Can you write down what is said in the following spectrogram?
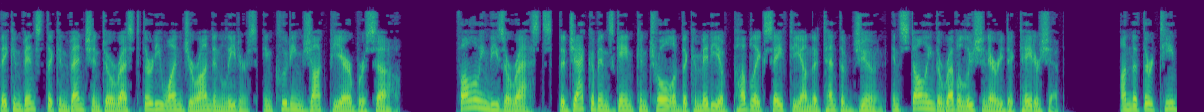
they convinced the convention to arrest 31 Girondin leaders, including Jacques-Pierre Brissot. Following these arrests, the Jacobins gained control of the Committee of Public Safety on 10 June, installing the revolutionary dictatorship. On 13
